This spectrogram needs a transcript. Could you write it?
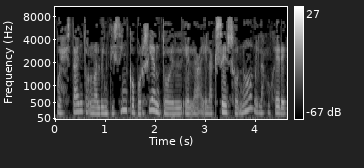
pues está en torno al 25% el, el, el, acceso, ¿no? De las mujeres.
